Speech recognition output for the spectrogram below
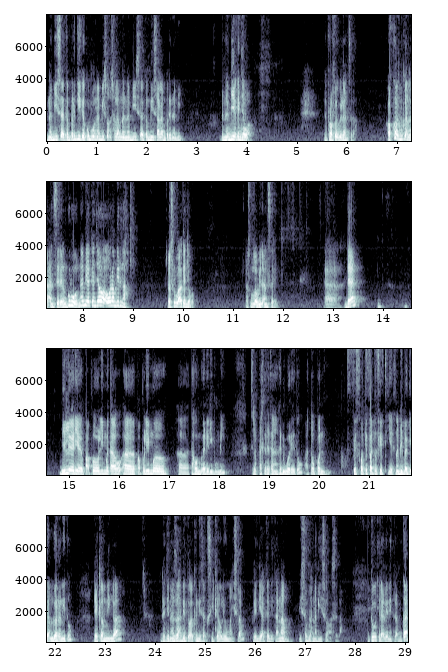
Dan Nabi Isa akan pergi ke kubur Nabi SAW dan Nabi Isa akan beri salam kepada Nabi. Dan Nabi akan jawab. The Prophet will answer. Of course bukanlah answer dalam kubur. Nabi akan jawab orang birnah. Rasulullah akan jawab. Rasulullah will answer. Uh, dan bila dia 45 tahun uh, 45 uh, tahun berada di bumi selepas kedatangan kedua dia tu ataupun 45 to 50 years Nabi bagi anggaran itu dia akan meninggal dan jenazah dia tu akan disaksikan oleh umat Islam dan dia akan ditanam di sebelah Nabi SAW. Itu tidak lain tidak bukan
